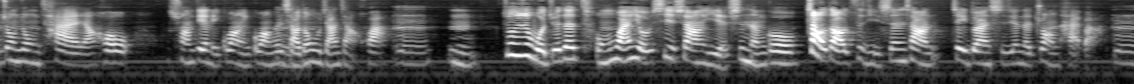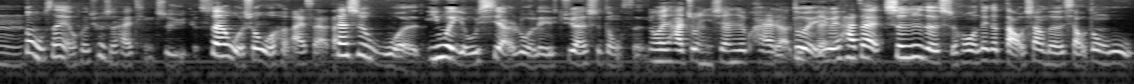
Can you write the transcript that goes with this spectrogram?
种种菜，然后商店里逛一逛，跟小动物讲讲话。嗯。嗯，就是我觉得从玩游戏上也是能够照到自己身上这段时间的状态吧。嗯，动物森友会确实还挺治愈的。虽然我说我很爱塞尔达，但是我因为游戏而落泪，居然是动森。因为他祝你生日快乐，对，不因为他在生日的时候，那个岛上的小动物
